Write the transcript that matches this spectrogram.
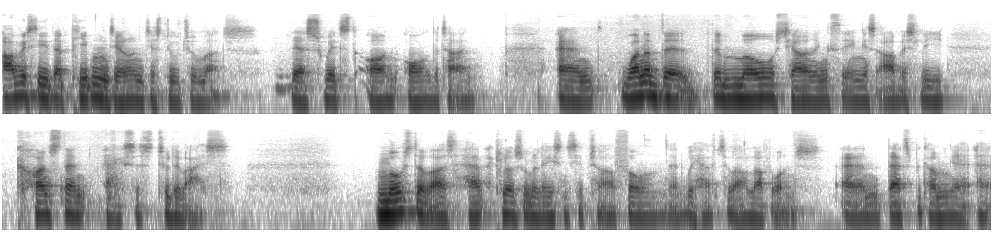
obviously that people in general just do too much. Mm -hmm. They're switched on all the time. And one of the, the most challenging things is obviously constant access to device. Most of us have a closer relationship to our phone than we have to our loved ones. And that's becoming a, a,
